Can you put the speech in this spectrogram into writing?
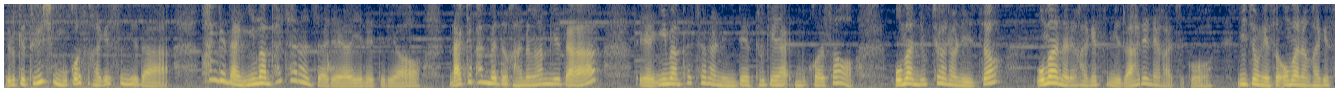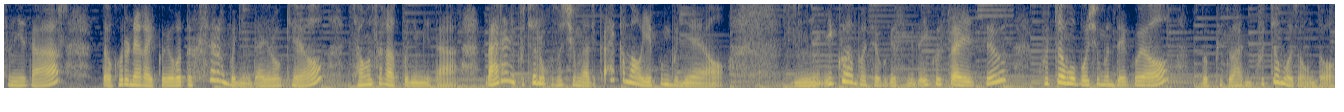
이렇게 두 개씩 묶어서 가겠습니다. 한 개당 28,000원짜리예요. 얘네들이요. 낮게 판매도 가능합니다. 예, 28,000원인데 두 개 묶어서 56,000원이죠. 5만 원에 가겠습니다. 할인해 가지고 이종에서 5만 원 가겠습니다. 또 그런 애가 있고 이것도 흑사랑 분입니다. 이렇게요. 정사각 분입니다. 나란히 붙여놓고 쓰시면 아주 깔끔하고 예쁜 분이에요. 음, 입구 한번 재보겠습니다. 입구 사이즈 9.5 보시면 되고요. 높이도 한 9.5 정도.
